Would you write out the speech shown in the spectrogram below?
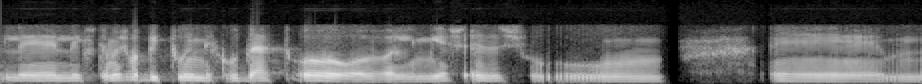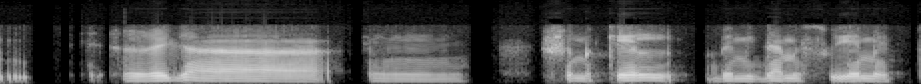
ל, להשתמש בביטוי נקודת אור, אבל אם יש איזשהו אה, רגע אה, שמקל במידה מסוימת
